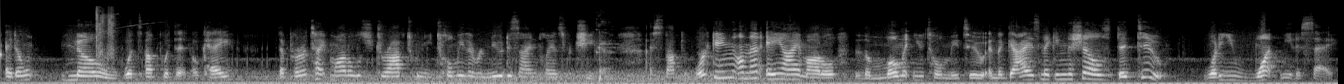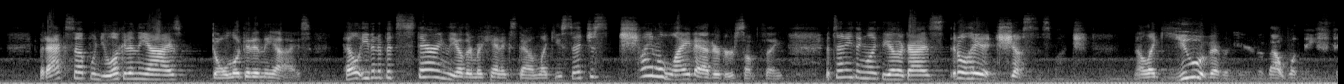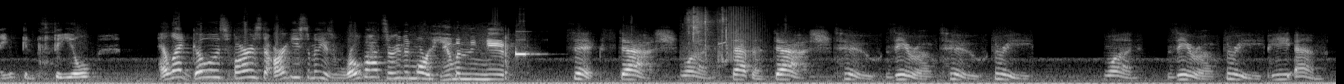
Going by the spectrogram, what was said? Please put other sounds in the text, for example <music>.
I don't know what's up with it, okay? The prototype model was dropped when you told me there were new design plans for Chica. I stopped working on that AI model the moment you told me to, and the guys making the shells did too. What do you want me to say? If it acts up when you look it in the eyes, don't look it in the eyes. Hell, even if it's staring the other mechanics down, like you said, just shine a light at it or something. If it's anything like the other guys, it'll hate it just as much. Not like you have ever cared about what they think and feel. Hell, I'd go as far as to argue some of these robots are even more human than you. Six dash one seven dash two zero two three one zero three PM.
